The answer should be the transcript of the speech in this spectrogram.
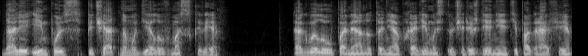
дали импульс печатному делу в Москве. Как было упомянуто, необходимость учреждения типографии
